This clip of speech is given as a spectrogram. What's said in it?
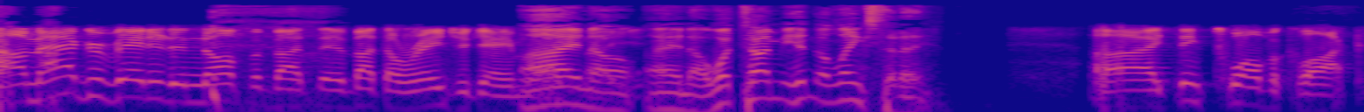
I'm aggravated enough about the about the Ranger game. I know. I know. What time are you hitting the links today? Uh, I think twelve o'clock.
